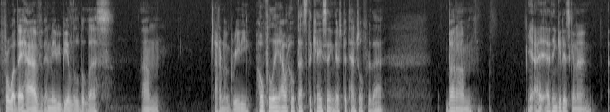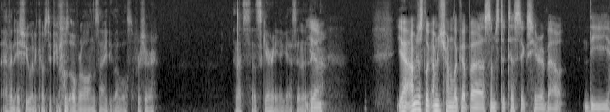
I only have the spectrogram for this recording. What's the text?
for what they have and maybe be a little bit less um I don't know, greedy. Hopefully, I would hope that's the case. I think there's potential for that. But um yeah, I, I think it is going to have an issue when it comes to people's overall anxiety levels for sure. And that's that's scary, I guess. And Yeah. Yeah, I'm just look I'm just trying to look up uh, some statistics here about the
